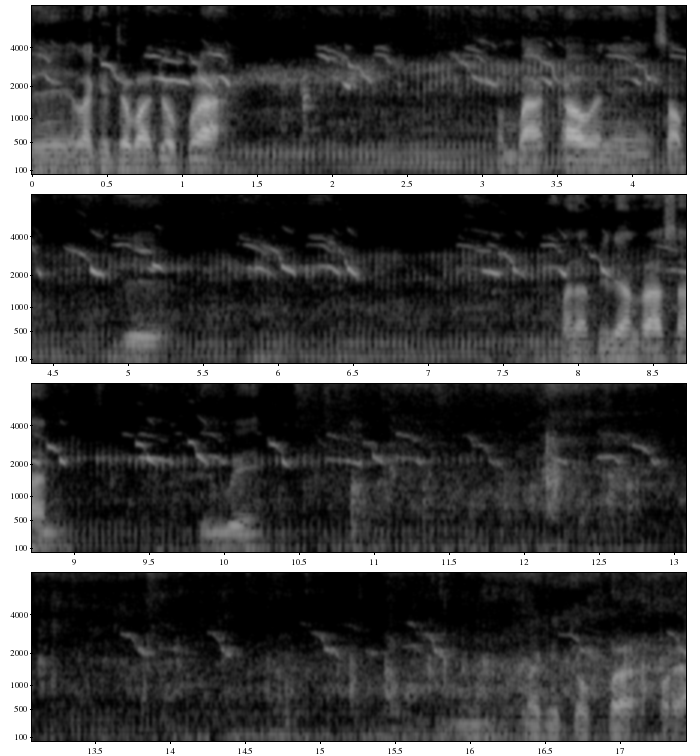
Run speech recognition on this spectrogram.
ini lagi coba-coba. Tembakau ini sob. Jadi banyak pilihan rasa nih Hmm, lagi coba korek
